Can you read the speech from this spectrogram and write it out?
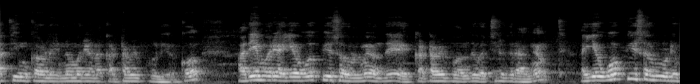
அதிமுகவில் என்ன மாதிரியான கட்டமைப்புகள் இருக்கோ அதே மாதிரி ஐயா ஓபிஎஸ் அவர்களுமே வந்து கட்டமைப்பு வந்து வச்சுருக்கிறாங்க. ஐயா ஓபிஎஸ் அவர்களுடைய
